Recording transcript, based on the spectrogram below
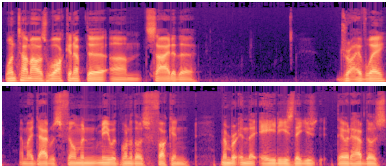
One time I was walking up the um, side of the driveway, and my dad was filming me with one of those fucking. Remember in the '80s they used they would have those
